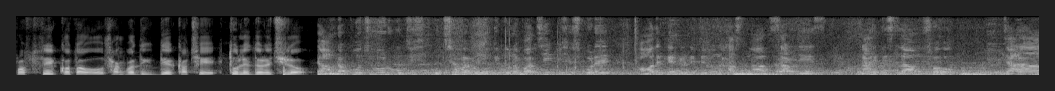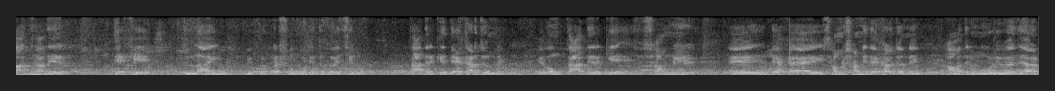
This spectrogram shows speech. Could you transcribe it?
প্রস্তুতির কথাও সাংবাদিকদের কাছে তুলে ধরেছিল। আমরা প্রচুর উৎসাহ এবং উদ্দীপনা পাচ্ছি বিশেষ করে আমাদের কেন্দ্রীয় নেতৃবৃন্দ হাসনাত সার্জিস নাহিদ ইসলাম সহ যারা যাদের দেখে জুলাই বিপ্লবটা সংগঠিত হয়েছিল তাদেরকে দেখার জন্য এবং তাদেরকে সামনের এ, দেখা সামনাসামনি দেখার জন্য আমাদের মৌলিবাজার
